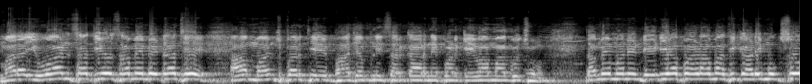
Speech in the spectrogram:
મારા યુવાન સાથીઓ સામે બેઠા છે. આ મંચ પરથી એ ભાજપની સરકારને પણ કહેવા માંગુ છું. તમે મને ડેડિયાપાડામાંથી કાઢી મૂકશો,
